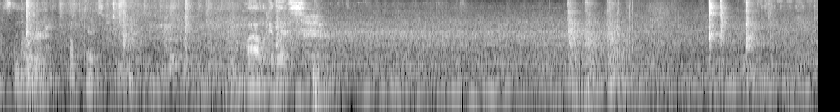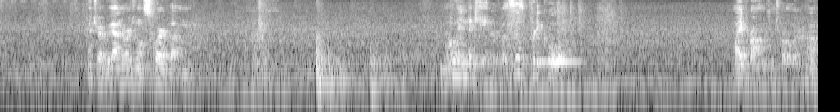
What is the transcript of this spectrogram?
That's the motor. Oh, there it is. Wow, look at this. That's right, we got an original square button. No indicator, but this is pretty cool. Micron controller, huh?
